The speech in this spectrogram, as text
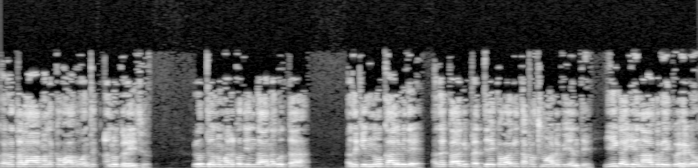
ಕರತಲಾಮಲಕವಾಗುವಂತೆ ಅನುಗ್ರಹಿಸು. ರುದ್ರನು ಮರಕದಿಂದ ನಗುತ್ತಾ, ಅದಕ್ಕೆ ಇನ್ನೂ ಕಾಲವಿದೆ, ಅದಕ್ಕಾಗಿ ಪ್ರತ್ಯೇಕವಾಗಿ ತಪಸ್ಸು ಮಾಡುವಿಯಂತೆ. ಈಗ ಏನಾಗಬೇಕು ಹೇಳು?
